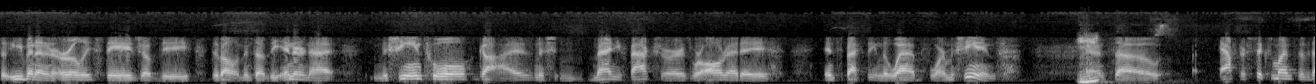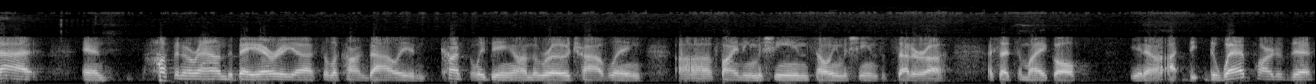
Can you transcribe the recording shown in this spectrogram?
So even at an early stage of the development of the internet, machine tool guys, mach- manufacturers were already inspecting the web for machines. Mm-hmm. And so after six months of that and huffing around the Bay Area, Silicon Valley, and constantly being on the road, traveling, uh, finding machines, selling machines, etc., I said to Michael, you know, I, the, the web part of this,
